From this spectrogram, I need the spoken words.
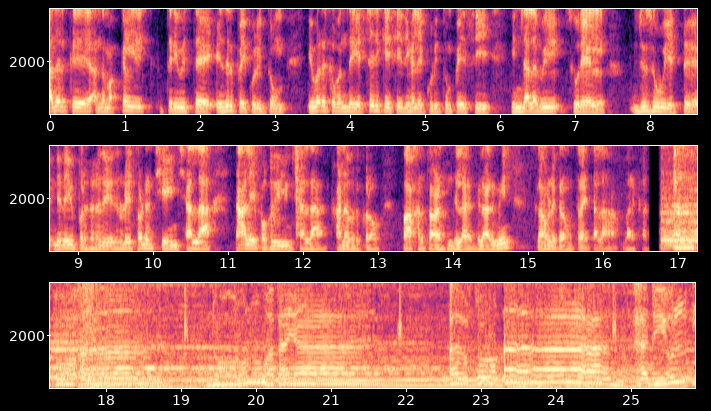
அதற்கு அந்த மக்கள் தெரிவித்த எதிர்ப்பை குறித்தும் இவருக்கு வந்த எச்சரிக்கை செய்திகளை குறித்தும் பேசி இந்த அளவில் சூரியல் ஜுசு எட்டு நிறைவு பெறுகிறது இதனுடைய தொடர்ச்சியை இன்ஷா அல்லாஹ் நாளை பகுதியில் இன்ஷா அல்லாஹ் காணவிருக்கிறோம் வாஹர்தான் அஹமதுல்லா பிலாலுமீன் அஸ்லாம் வலைக்கம் வரமத்துல்லாஹி தஆலா வரகாத் القرآن نور وبيان القرآن هدي الإيمان القرآن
